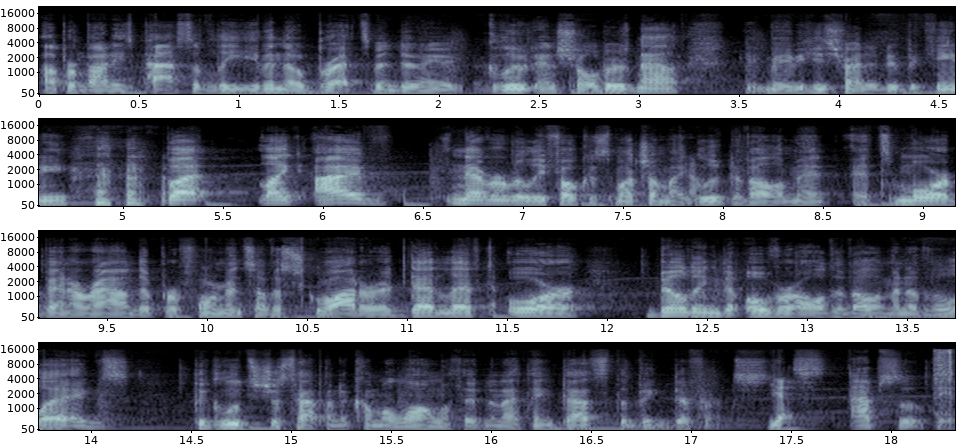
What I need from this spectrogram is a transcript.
upper bodies passively. Even though Bret's been doing a glute and shoulders now, maybe he's trying to do bikini. but like I've never really focused much on my glute development. It's more been around the performance of a squat or a deadlift or building the overall development of the legs. The glutes just happen to come along with it, and I think that's the big difference. Yes, absolutely.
